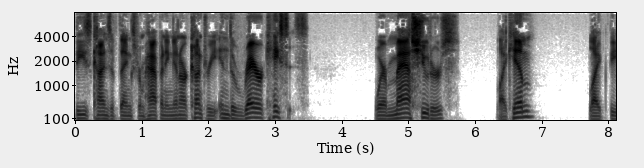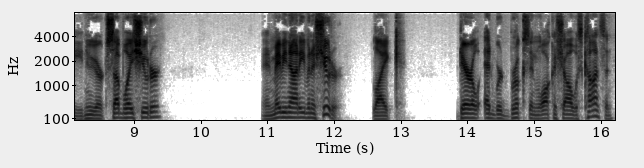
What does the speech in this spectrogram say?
these kinds of things from happening in our country in the rare cases where mass shooters like him, like the New York subway shooter, and maybe not even a shooter like Darrell Edward Brooks in Waukesha, Wisconsin,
